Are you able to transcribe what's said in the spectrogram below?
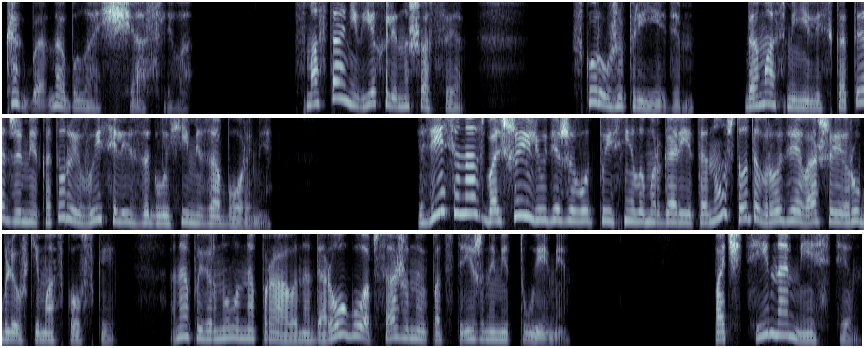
как бы она была счастлива. С моста они въехали на шоссе. Скоро уже приедем. Дома сменились коттеджами, которые высились за глухими заборами. «Здесь у нас большие люди живут», — пояснила Маргарита. «Ну, что-то вроде вашей Рублевки московской». Она повернула направо, на дорогу, обсаженную подстриженными туями почти на месте.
